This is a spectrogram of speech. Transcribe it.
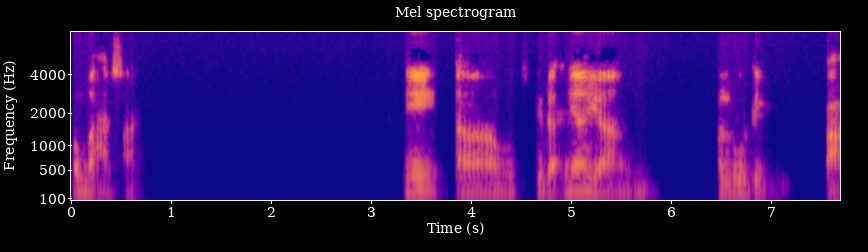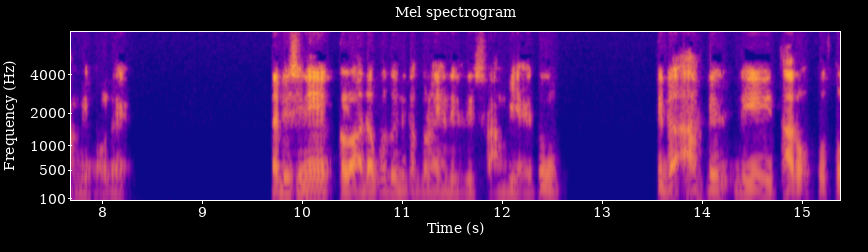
pembahasan. Ini em, setidaknya yang perlu dipahami oleh. Nah di sini kalau ada foto ini kebetulan yang di Serambi ya itu tidak harus di- ditaruh foto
